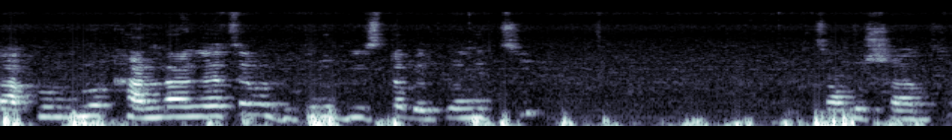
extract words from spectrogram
কাপড়গুলো ঠান্ডা হয়ে গেছে এবার ভিতরে বীজটা বের করে নিচ্ছি। চামচের সাহায্যে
